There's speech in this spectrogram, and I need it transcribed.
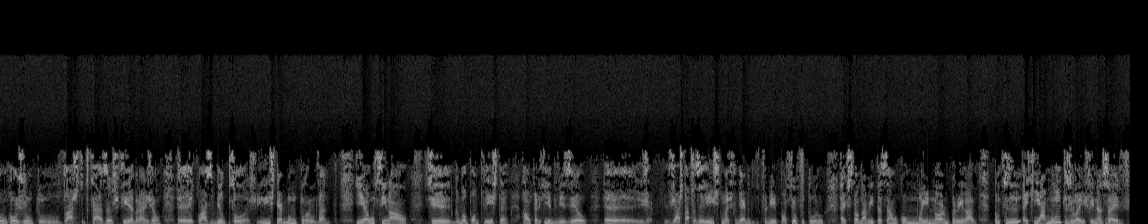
um conjunto vasto de casas que abranjam eh, quase mil pessoas. E isto é muito relevante. E é um sinal que, do meu ponto de vista, a autarquia de Viseu eh, já, já está a fazer isto, mas que deve definir para o seu futuro a questão da habitação como uma enorme prioridade, porque aqui há muitos meios financeiros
